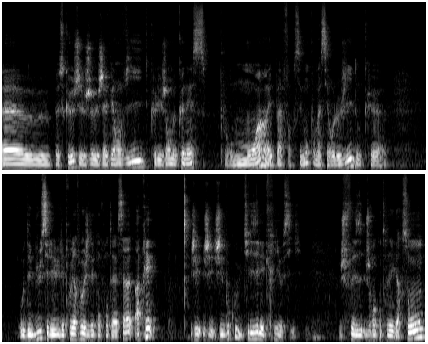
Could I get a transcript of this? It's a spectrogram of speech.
Euh, parce que j'avais envie que les gens me connaissent pour moi et pas forcément pour ma sérologie. Donc, euh, au début, c'est les, les premières fois où j'étais confronté à ça. Après, j'ai beaucoup utilisé l'écrit aussi. Je, faisais, je rencontrais des garçons.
